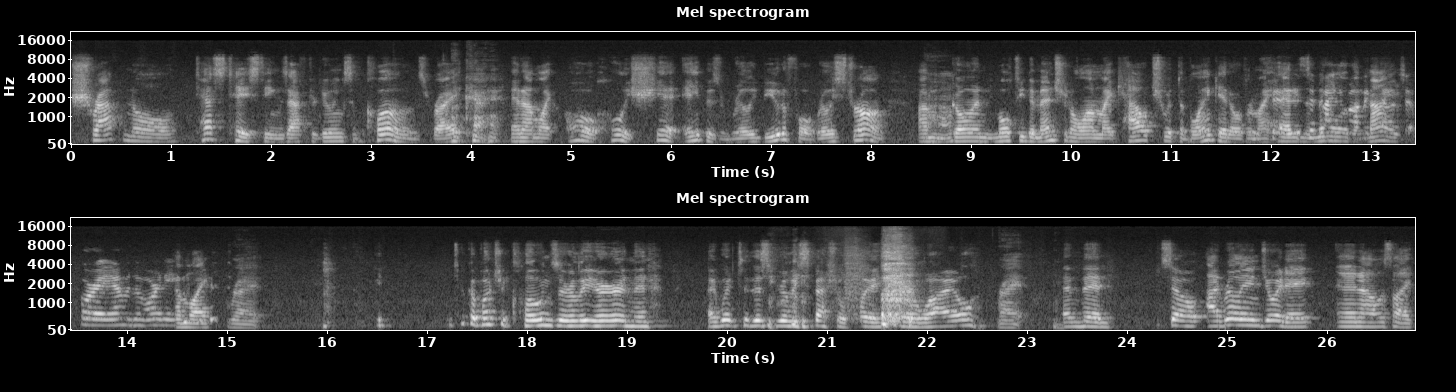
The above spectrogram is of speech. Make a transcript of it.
shrapnel test tastings after doing some clones, right? Okay. And I'm like, oh, holy shit, ape is really beautiful, really strong. I'm uh-huh. going multi-dimensional on my couch with the blanket over my head in the middle of the, the night at 4 a.m. in the morning. I'm like, right. I took a bunch of clones earlier, and then I went to this really special place for a while. Right. And then, so I really enjoyed Ape, and I was like,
